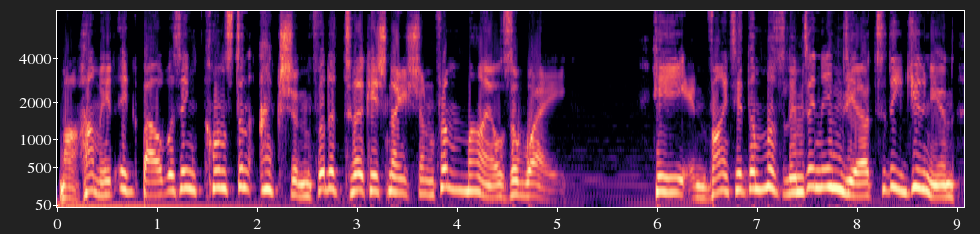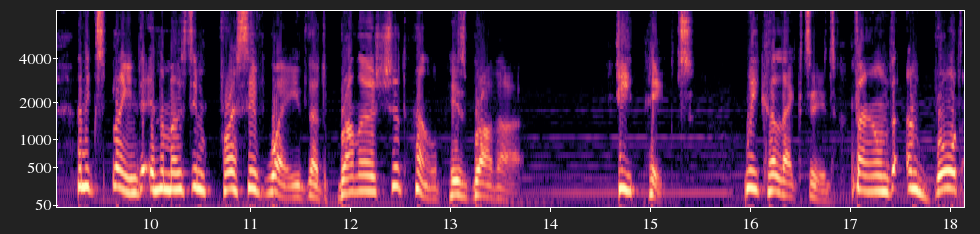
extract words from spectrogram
Muhammad Iqbal was in constant action for the Turkish nation from miles away. He invited the Muslims in India to the Union and explained in the most impressive way that brother should help his brother. He picked, recollected, found and brought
